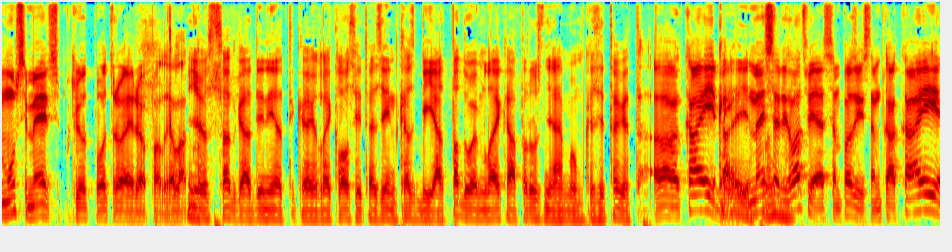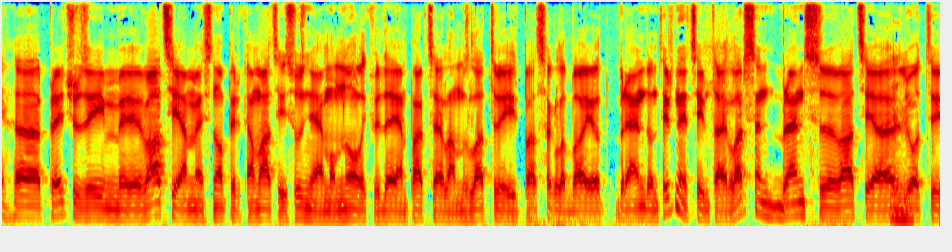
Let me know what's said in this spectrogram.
mums ir mērķis kļūt par otro Eiropā lielāko. Jūs atgādiniet tikai, lai klausītāji zina, kas bijāt padomu laikā par uzņēmumu, kas ir tagad. Uh, kaija, kaija. Mēs arī Latvijā esam pazīstami kā Kaija. Uh, preču zīme Vācijā mēs nopirkām Vācijas uzņēmumu, nolikvidējām, pārcēlām uz Latviju, saglabājot brendu un tirzniecību. Tā ir Larsen brands Vācijā mm. ļoti,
